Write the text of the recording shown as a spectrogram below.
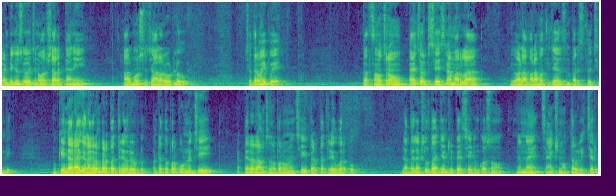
కంటిన్యూస్గా వచ్చిన వర్షాలకు కానీ ఆల్మోస్ట్ చాలా రోడ్లు ఛిద్రమైపోయాయి. గత సంవత్సరం ప్యాచ్ వర్క్ చేసినా మరలా ఇవాళ మరమ్మతులు చేయాల్సిన పరిస్థితి వచ్చింది. ముఖ్యంగా రాజానగరం పెడపత్రేవు రోడ్డు అంటే దుప్పలపూడి నుంచి పెర రామచంద్రపురం నుంచి పెడపత్రేవు వరకు డెబ్బై లక్షలతో అర్జెంట్ రిపేర్ చేయడం కోసం నిన్నే శాంక్షన్ ఉత్తర్వులు ఇచ్చారు.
